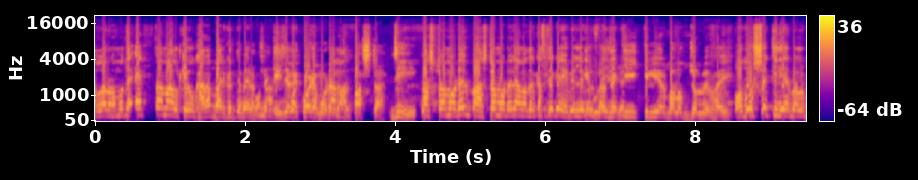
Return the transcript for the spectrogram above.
আল্লাহ রহমতে একটা মাল কেউ খারাপ বাইর করতে পারব আচ্ছা না। এই জায়গায় কয়টা মডেল আছে? পাঁচটা? জি পাঁচটা মডেল পাঁচটা মডেলে আমাদের কাছ থেকে এগুলাতে কি ক্লিয়ার বাল্ব জ্বলবে ভাই? অবশ্যই ক্লিয়ার বাল্ব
